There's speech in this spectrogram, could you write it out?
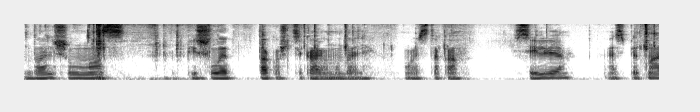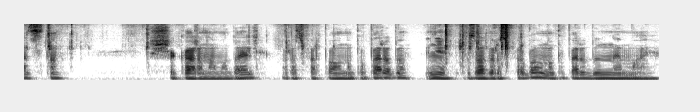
Далі у нас пішли також цікаві моделі. Ось така Сільвія S15. Шикарна модель. Розфарбована попереду. Ні, позаду розфарбована, попереду немає.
